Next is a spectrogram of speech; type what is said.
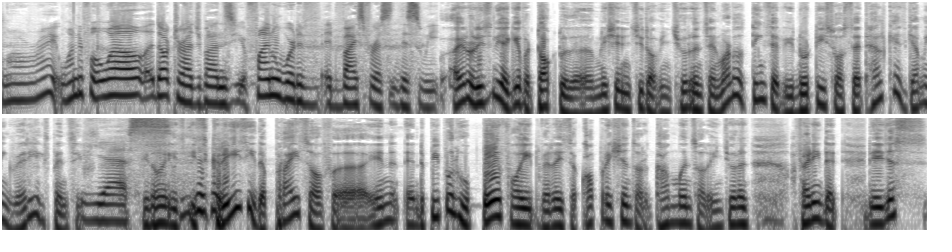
All right. Wonderful. Well, Dr. Rajbans, your final word of advice for us this week. I know recently I gave a talk to the Malaysian Institute of Insurance, and one of the things that we noticed was that healthcare is becoming very expensive. Yes. You know, it's, it's crazy the price of uh, in and the people who pay for it, whether it's the corporations or the governments or the insurance, are finding that they just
